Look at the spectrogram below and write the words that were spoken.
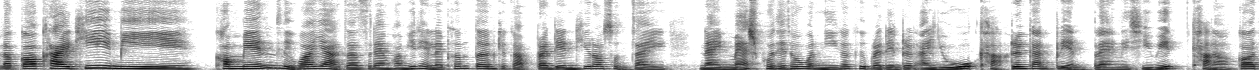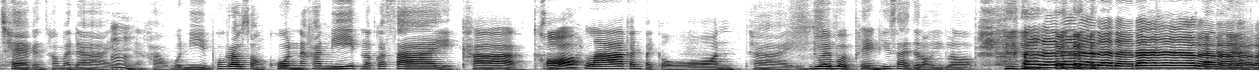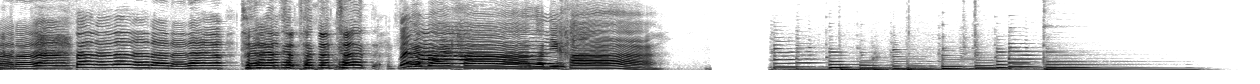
แล้วก็ใครที่มีคอมเมนต์หรือว่าอยากจะแสดงความคิดเห็นอะไรเพิ่มเติมเกี่ยวกับประเด็นที่เราสนใจ ใน Mash Potato วันนี้ก็คือประเด็นเรื่องอายุค่ะเรื่องการเปลี่ยนแปลงในชีวิตค่ะเนาะก็แชร์กันเข้ามาได้อืมนะคะ วันนี้พวกเราสองคนนะคะนี้แล้วก็ทรายค่ะ ขอลากันไปก่อนใช่ด้วยบทเพลงที่ทรายจะร้องอีกรอบบ๊ายบายค่ะ สวัสดีค่ะ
